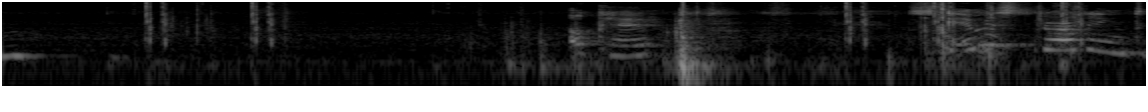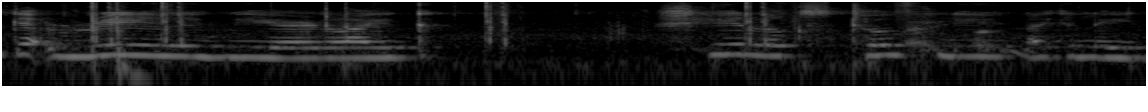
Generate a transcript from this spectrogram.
Mm. Okay. This game is starting to get really weird, like she looks totally like a lady.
